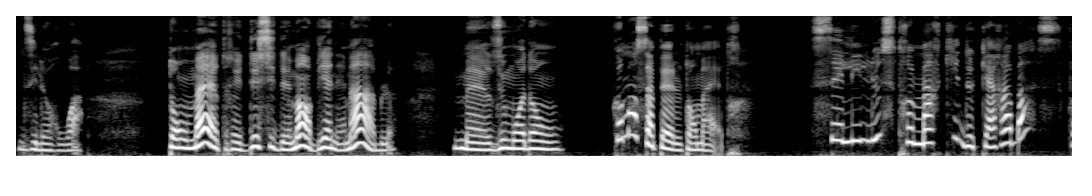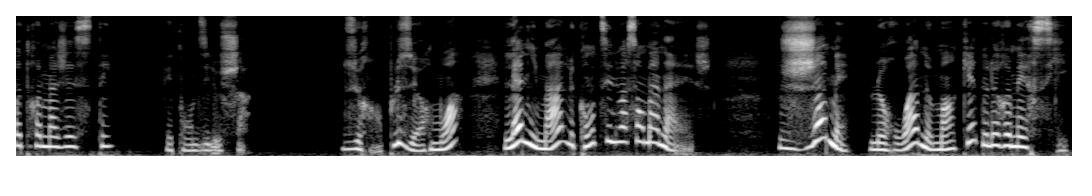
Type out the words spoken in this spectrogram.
dit le roi. Ton maître est décidément bien aimable. Mais dis-moi donc, comment s'appelle ton maître? C'est l'illustre marquis de Carabas, votre majesté, répondit le chat. Durant plusieurs mois, l'animal continua son manège. Jamais le roi ne manquait de le remercier.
